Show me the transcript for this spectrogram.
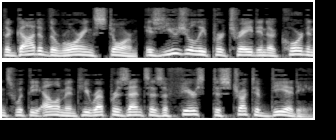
the god of the roaring storm, is usually portrayed in accordance with the element he represents as a fierce, destructive deity.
